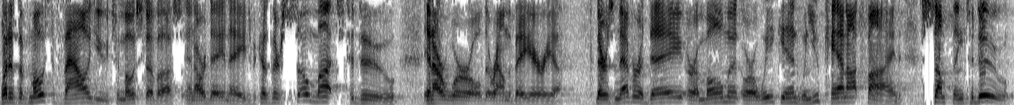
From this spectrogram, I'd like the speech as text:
what is of most value to most of us in our day and age, because there's so much to do in our world around the Bay Area. There's never a day or a moment or a weekend when you cannot find something to do.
